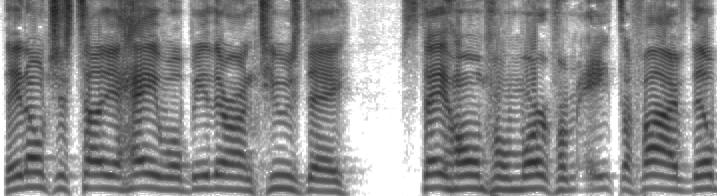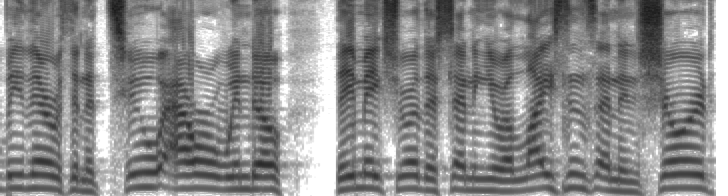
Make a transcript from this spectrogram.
They don't just tell you, hey, we'll be there on Tuesday. Stay home from work from 8 to 5. They'll be there within a two hour window. They make sure they're sending you a licensed and insured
